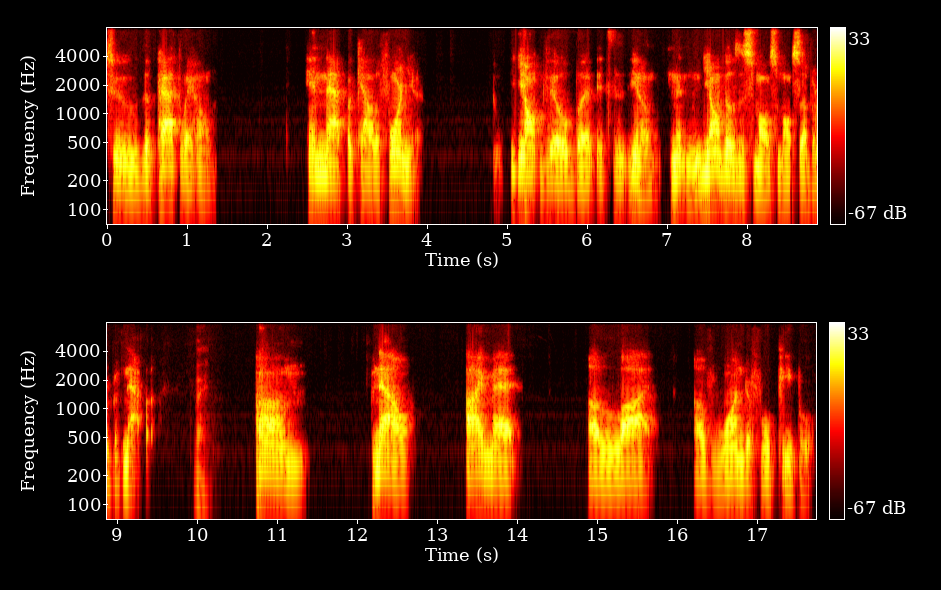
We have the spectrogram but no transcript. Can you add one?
to the pathway home in napa california Yountville, but it's you know Yountville is a small, small suburb of Napa. Right. Um, now, I met a lot of wonderful people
